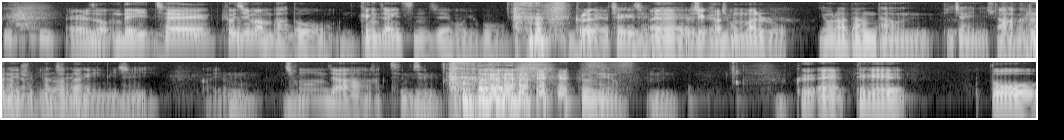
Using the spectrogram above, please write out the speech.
그래서 근데 이 책 표지만 봐도 음. 굉장히 진지해 보이고. 그러네요. 책이 제 네, 표지가 정말로. 열화당다운 디자인이죠. 아 그러네요. 열화당의 이미지 가 이런 음. 청자 같은 색. 음. 그러네요. 음. 그, 예, 되게 또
